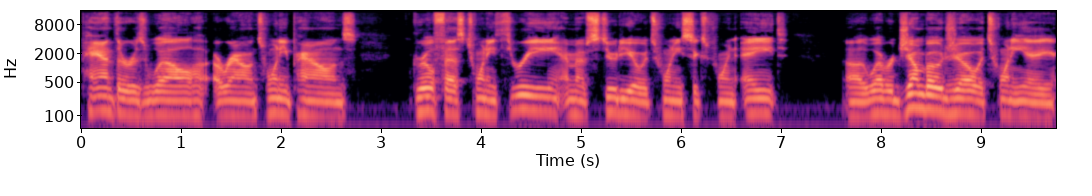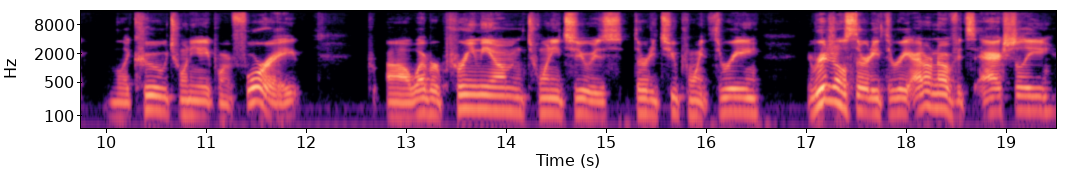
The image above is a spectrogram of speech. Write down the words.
Panther as well, around 20 pounds. Grillfest 23, MF Studio at 26.8, uh, Weber Jumbo Joe at 28, LeCoux 28.48, uh, Weber Premium 22 is 32.3. original's 33. I don't know if it's actually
